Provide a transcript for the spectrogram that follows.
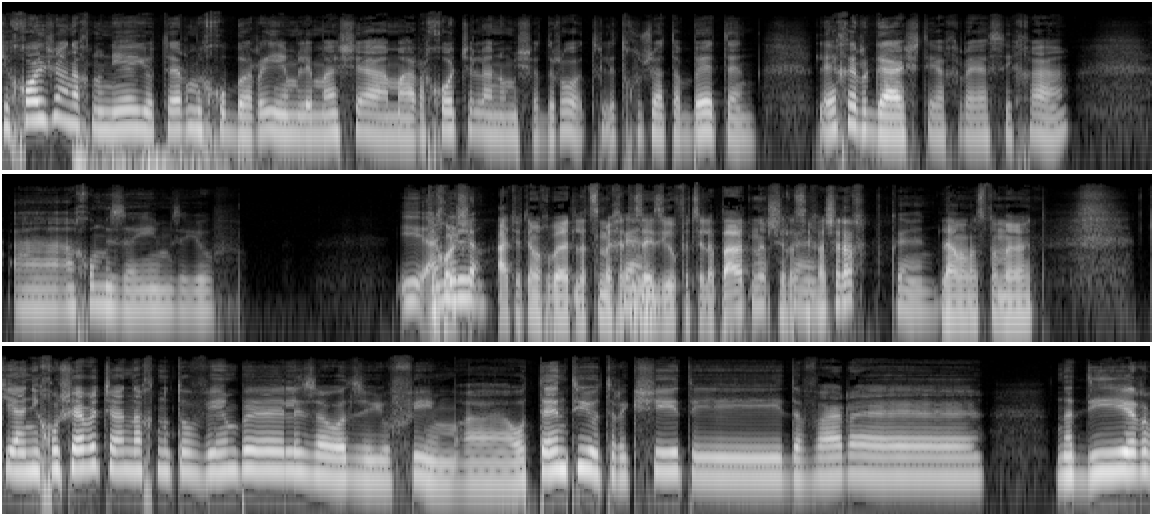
שככל שאנחנו נהיה יותר מחוברים למה שהמערכות שלנו משדרות, לתחושת הבטן, לאיך הרגשתי אחרי השיחה, אה, אנחנו מזהים זיוף. ככל אני לא, שאת יותר מחוברת לעצמך, את כן. תזהי זיוף אצל הפרטנר של כן. השיחה שלך? כן. למה, מה זאת אומרת? כי אני חושבת שאנחנו טובים בלזהות זיופים. האותנטיות רגשית היא דבר אה, נדיר,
